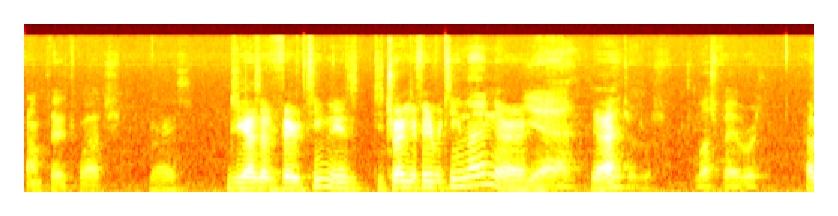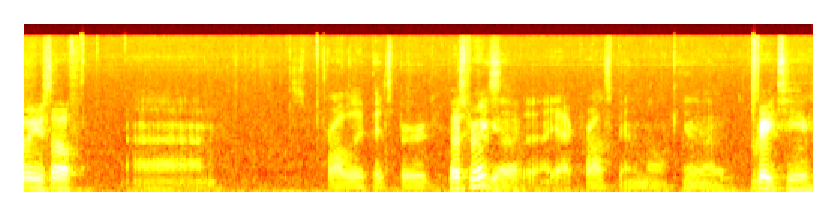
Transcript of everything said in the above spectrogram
fun player to watch. Nice. Did you guys have a favorite team? Is Detroit your favorite team then? or Yeah. Yeah? It was much favorite. How about yourself? Um, probably Pittsburgh. Pittsburgh? Yeah. of, uh, yeah, and Malkin. Yeah. Great team.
